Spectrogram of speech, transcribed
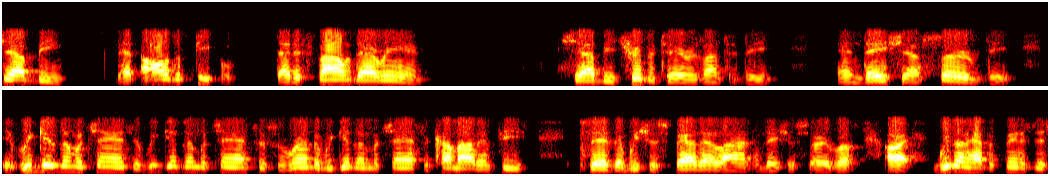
shall be that all the people that is found therein shall be tributaries unto thee, and they shall serve thee. If we give them a chance, if we give them a chance to surrender, we give them a chance to come out in peace, it says that we should spare their lives and they should serve us. All right, we're going to have to finish this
